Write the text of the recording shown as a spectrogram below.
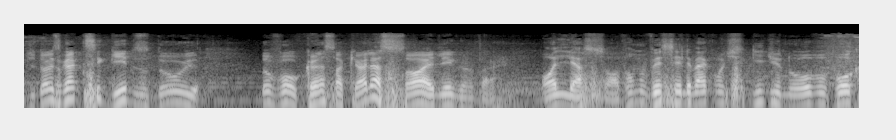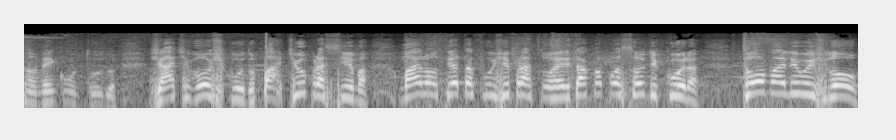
de dois ganks seguidos do, do Vulcan. Só que olha só ali, Gruntar. Olha só, vamos ver se ele vai conseguir de novo. O Vulcan vem com tudo. Já ativou o escudo, partiu pra cima. Mylon tenta fugir pra torre, ele tá com a poção de cura. Toma ali o slow.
